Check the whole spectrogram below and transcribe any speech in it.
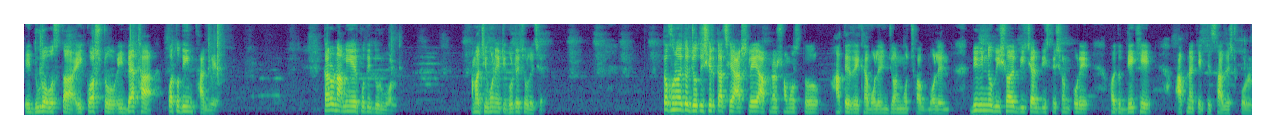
এই দুরবস্থা, এই কষ্ট, এই ব্যথা কতদিন থাকবে? কারণ আমি এর প্রতি দুর্বল। আমার জীবনে এটি ঘটে চলেছে। তখন হয়তো জ্যোতিষের কাছে আসলে আপনার সমস্ত হাতের রেখা বলেন, জন্মছক বলেন, বিভিন্ন বিষয় বিচার বিশ্লেষণ করে হয়তো দেখে আপনাকে একটি সাজেস্ট করল।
